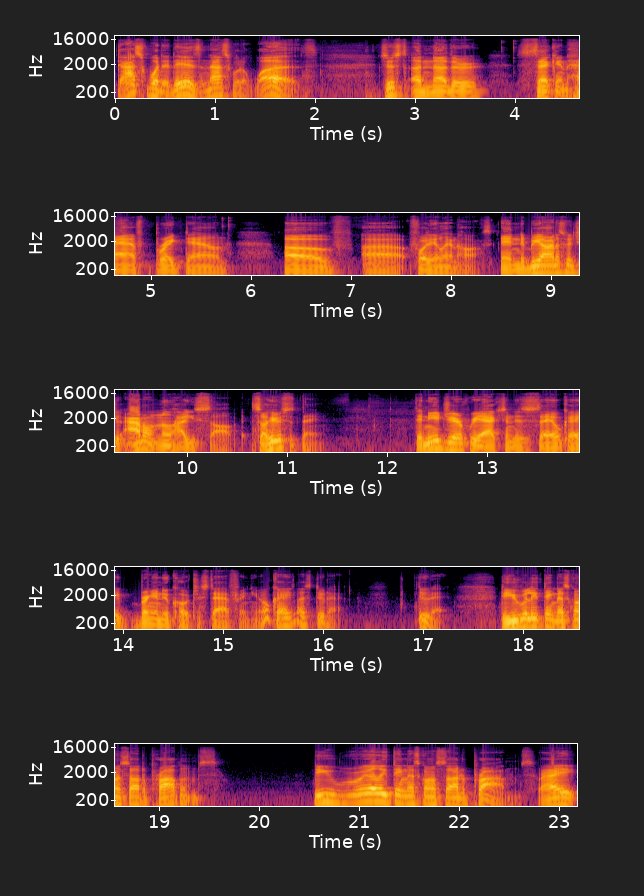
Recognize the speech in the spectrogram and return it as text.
that's what it is, and that's what it was. Just another second half breakdown of uh, for the Atlanta Hawks. And to be honest with you, I don't know how you solve it. So here's the thing: the knee jerk reaction is to say, okay, bring a new coaching staff in here. Okay, let's do that. Do that. Do you really think that's going to solve the problems? Do you really think that's going to solve the problems? Right?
